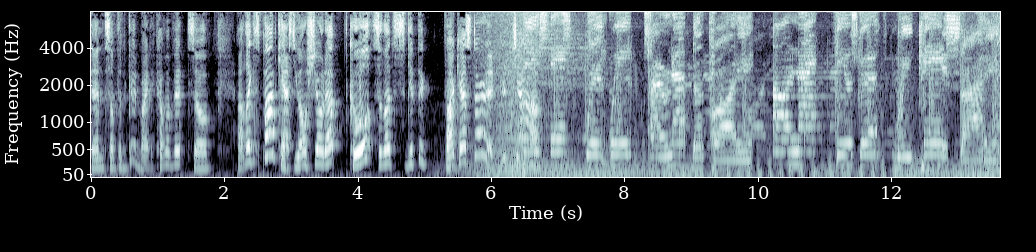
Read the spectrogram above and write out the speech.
then something good might come of it. So, uh, like this podcast, you all showed up. Cool. So let's get the podcast started. Good job. When we turn up the party all night feels good. We can't start it.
